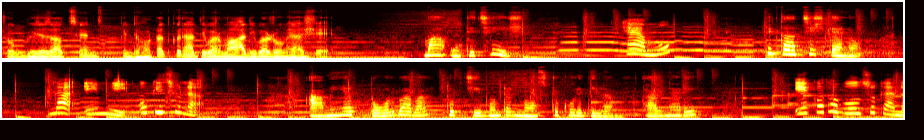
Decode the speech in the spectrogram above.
চোখ ভিজে যাচ্ছেন কিন্তু হঠাৎ করে আদিবার মা আদিবার রুমে আসে। মা উঠেছিস? হ্যাঁ আম্মু। তুই কাঁদছিস কেন? না এমনি ও কিছু না। আমি আর তোর বাবা তোর জীবনটা নষ্ট করে দিলাম তাই না রে? এ কথা বলছো কেন?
